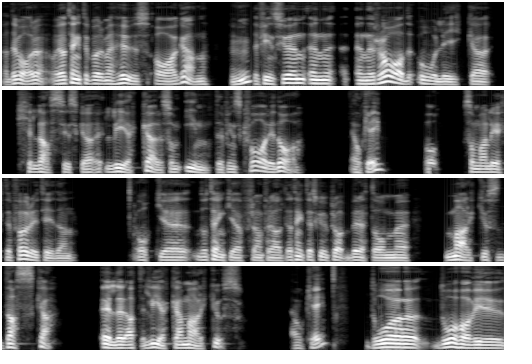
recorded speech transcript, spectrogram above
Ja, det var det. Och jag tänkte på det med husagan. Mm. Det finns ju en, en, en rad olika klassiska lekar som inte finns kvar idag. Okej. Som man lekte förr i tiden. Och eh, då tänker jag framförallt, jag tänkte jag skulle berätta om eh, Marcus Daska. Eller att leka Marcus. Okej. Då, då, har vi,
